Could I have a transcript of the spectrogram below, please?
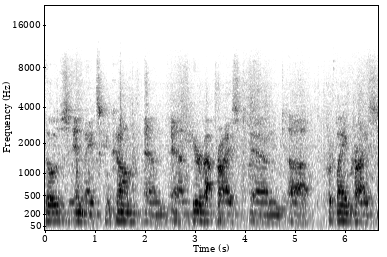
those inmates can come and, and hear about Christ and uh, proclaim Christ.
